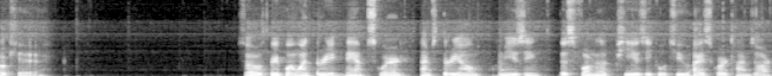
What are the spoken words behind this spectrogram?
Okay. So 3.13 amp squared times 3 ohm. I'm using this formula, P is equal to I squared times R.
